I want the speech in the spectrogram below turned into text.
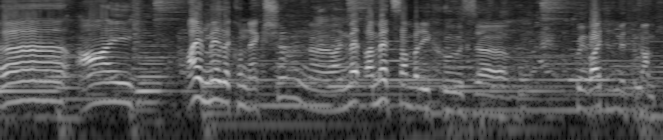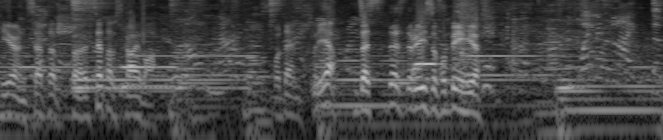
Uh, I I made a connection. Uh, I met I met somebody who's uh, who invited me to come here and set up uh, set up Skybar nice. For them. So yeah, that's that's the reason for being here. When is like the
